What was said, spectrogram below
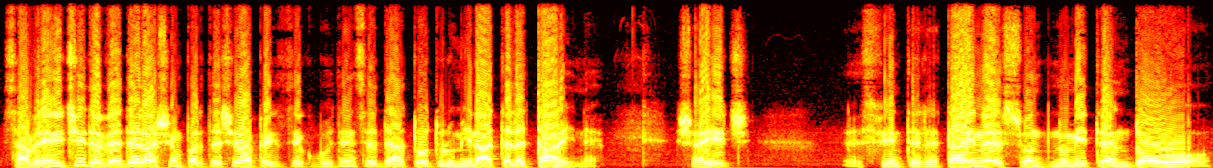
s-a vrenicit de vederea și împărtășirea pe cu putință de a tot luminatele taine. Și aici Sfintele Taine sunt numite în două,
